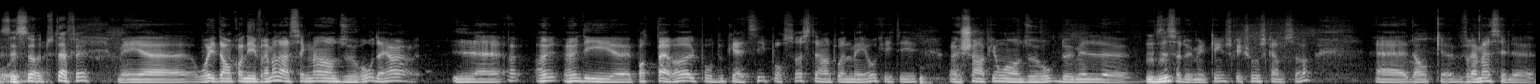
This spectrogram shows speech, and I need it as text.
C'est ça, tout à fait. Mais euh, oui, donc on est vraiment dans le segment enduro. D'ailleurs, la- un, un des euh, porte-parole pour Ducati, pour ça, c'était Antoine Mayo, qui a été un champion enduro 2010 à 2015, quelque chose comme ça. Euh, donc, euh, vraiment, c'est le,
